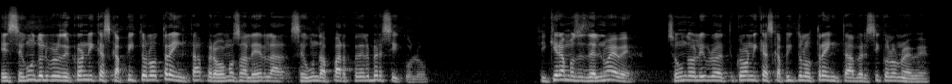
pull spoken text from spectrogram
en segundo libro de Crónicas, capítulo 30, pero vamos a leer la segunda parte del versículo. Si quieramos desde el 9, segundo libro de Crónicas capítulo 30, versículo 9.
